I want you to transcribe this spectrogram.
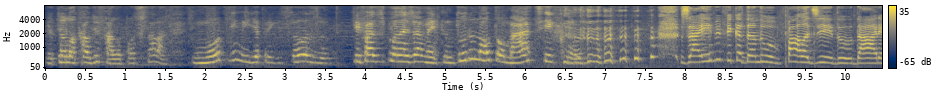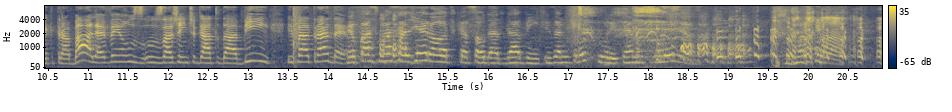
Eu tenho local de fala, eu posso falar. Um monte de mídia preguiçoso que faz os planejamentos tudo no automático. Jair me fica dando fala de, do, da área que trabalha, aí vem os, os agentes gato da ABIN e vai atrás dela. Eu faço massagem erótica, soldado da ABIN, quiser me procure, tem a mente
